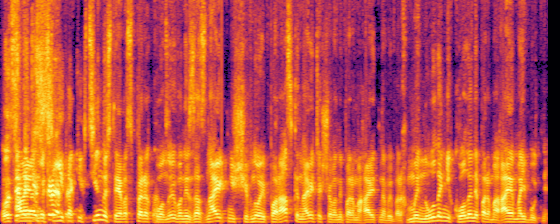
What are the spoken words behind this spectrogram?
Оце Але такі носії скрепи. таких цінностей, я вас переконую, вони зазнають ніщівної поразки, навіть якщо вони перемагають на виборах. Минуле ніколи не перемагає майбутнє.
